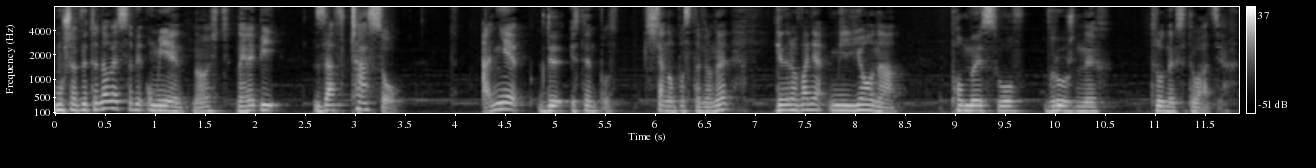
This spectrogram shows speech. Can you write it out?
muszę wytrenować sobie umiejętność, najlepiej zawczasu, a nie gdy jestem pod ścianą postawiony, generowania miliona pomysłów w różnych trudnych sytuacjach.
